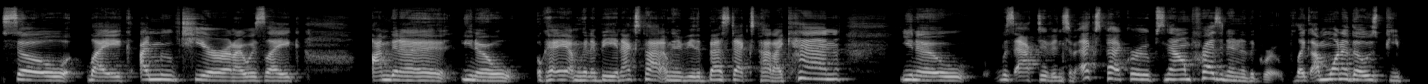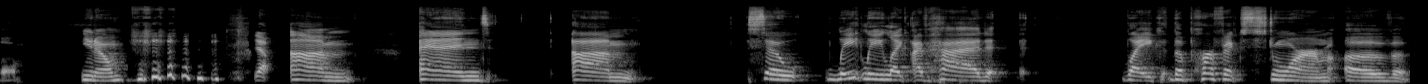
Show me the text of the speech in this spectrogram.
So like i moved here and i was like i'm gonna you know okay i'm gonna be an expat. I'm gonna be the best expat i can. You know was active in some expat groups. Now I'm president of the group. Like I'm one of those people, you know? yeah. Um, and um, so lately, like I've had like the perfect storm of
